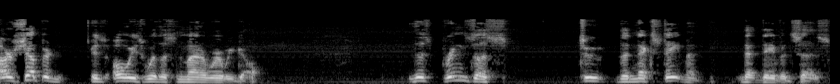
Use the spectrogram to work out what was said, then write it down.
Our shepherd is always with us no matter where we go. This brings us to the next statement that David says.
